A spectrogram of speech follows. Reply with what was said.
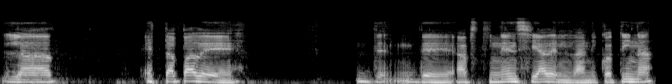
la, etapa de, de, abstinencia de la nicotina,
